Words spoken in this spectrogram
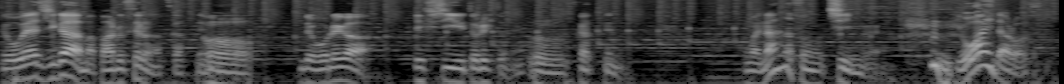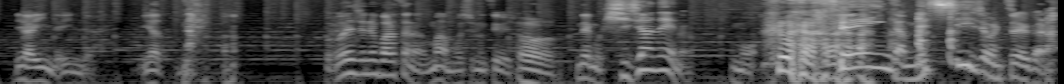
で親父が、まあ、バルセロナ使ってんうのん。で俺が FC ユートリヒトね、うん。使ってんの。お前なんだそのチーム。弱いだろいやいいんだいいんだよ。いやなんか親父のバルセロナはまあもちろん強いじゃん。うん。でも比じゃねえのよ。もう 全員がメッシ以上に強いから。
